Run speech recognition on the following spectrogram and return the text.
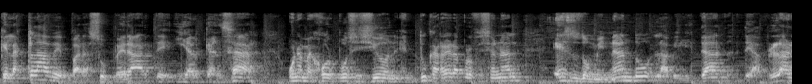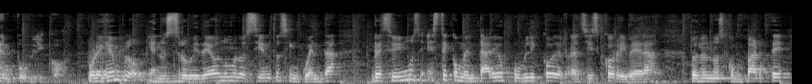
que la clave para superarte y alcanzar una mejor posición en tu carrera profesional es dominando la habilidad de hablar en público. Por ejemplo, en nuestro video número 150 recibimos este comentario público de Francisco Rivera donde nos comparte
